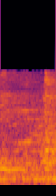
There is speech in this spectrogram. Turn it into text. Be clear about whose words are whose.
Speaker 1: Thank you.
